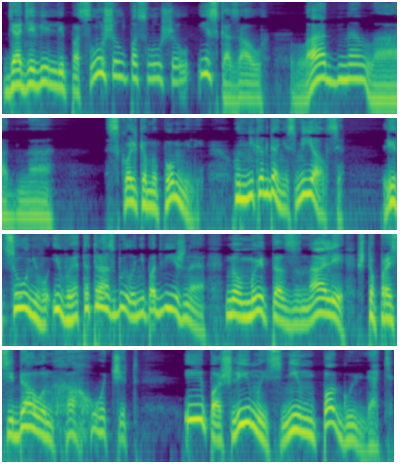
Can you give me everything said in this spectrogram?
Дядя Вилли послушал-послушал и сказал, «Ладно, ладно». Сколько мы помнили, он никогда не смеялся. Лицо у него и в этот раз было неподвижное, но мы-то знали, что про себя он хохочет. И пошли мы с ним погулять.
